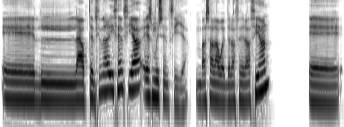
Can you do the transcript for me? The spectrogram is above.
la obtención de la licencia es muy sencilla. Vas a la web de la federación, eh,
